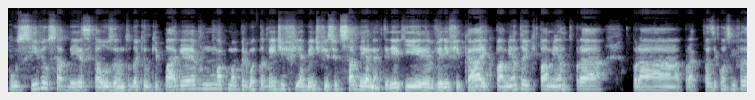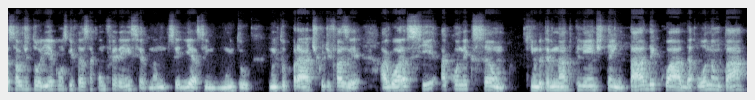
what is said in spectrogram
possível saber se está usando tudo aquilo que paga é uma, uma pergunta bem, é bem difícil de saber, né? Teria que verificar equipamento a equipamento para para fazer conseguir fazer essa auditoria, conseguir fazer essa conferência, não seria assim muito muito prático de fazer. Agora, se a conexão que um determinado cliente tem está adequada ou não está,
